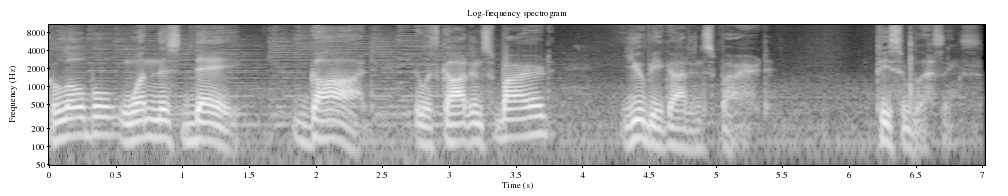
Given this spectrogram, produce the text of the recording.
Global Oneness Day, God. It was God inspired, you be God inspired. Peace and blessings.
